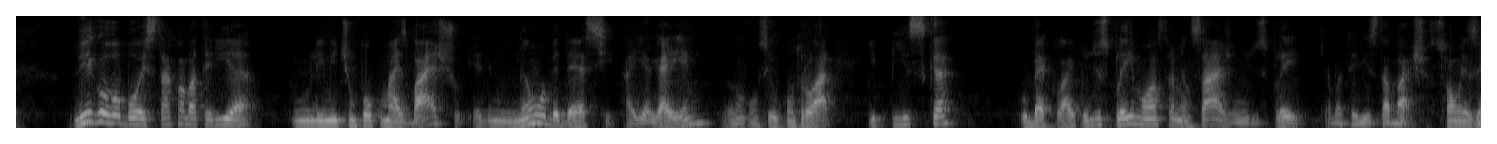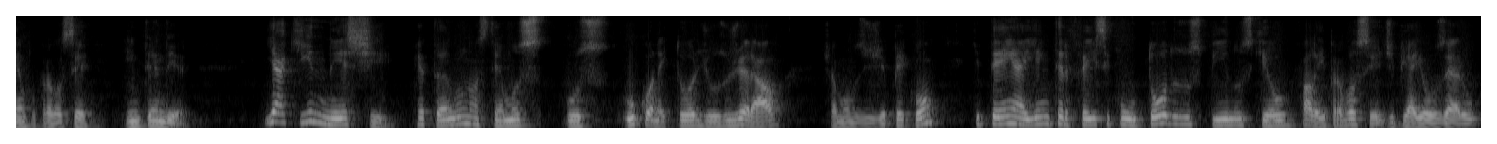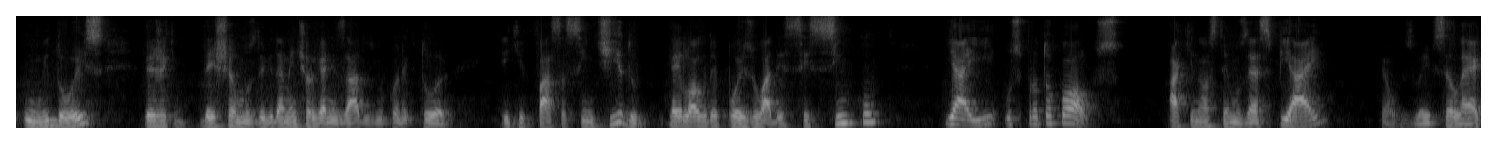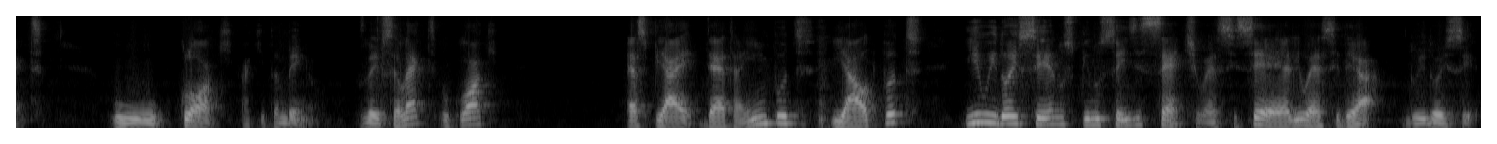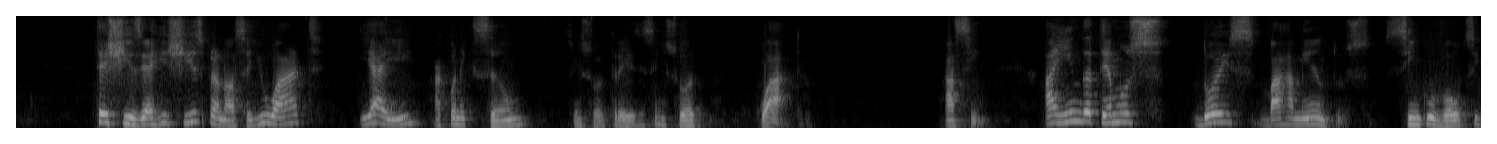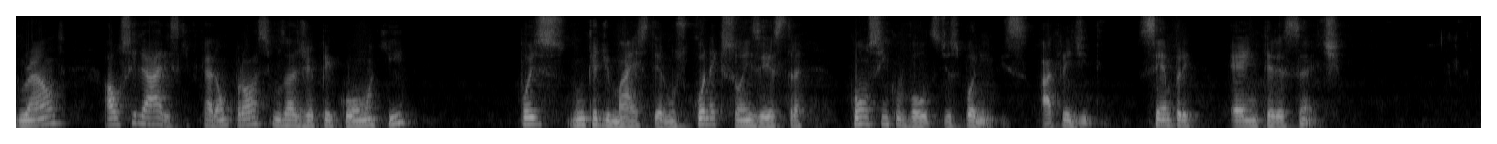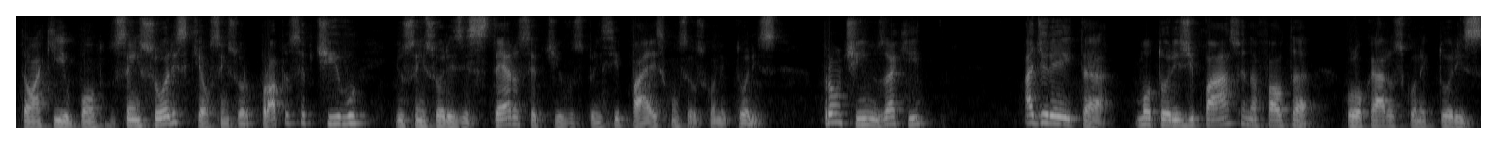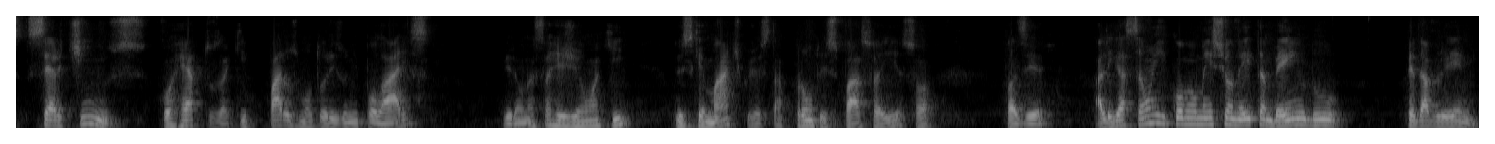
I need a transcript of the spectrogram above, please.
liga o robô, está com a bateria em um limite um pouco mais baixo, ele não obedece a IHM, eu não consigo controlar, e pisca o backlight do display e mostra a mensagem no display que a bateria está baixa. Só um exemplo para você entender. E aqui neste retângulo nós temos os, o conector de uso geral, chamamos de GPCOM, que tem aí a interface com todos os pinos que eu falei para você, de PIO 0, 1 e 2, Veja que deixamos devidamente organizados no conector e que faça sentido. E aí logo depois o ADC5 e aí os protocolos. Aqui nós temos SPI, que é o Slave Select, o Clock, aqui também, ó, Slave Select, o Clock, SPI Data Input e Output, e o I2C nos pinos 6 e 7, o SCL e o SDA do I2C. TX e RX para nossa UART e aí a conexão sensor 3 e sensor 4. assim. Ainda temos dois barramentos, 5 volts e ground, auxiliares, que ficarão próximos à GPCOM aqui, pois nunca é demais termos conexões extra com 5 volts disponíveis. Acreditem, sempre é interessante. Então aqui o ponto dos sensores, que é o sensor proprioceptivo e os sensores esteroceptivos principais com seus conectores prontinhos aqui. À direita, motores de passo, ainda falta colocar os conectores certinhos, corretos aqui para os motores unipolares. Virão nessa região aqui do esquemático, já está pronto o espaço aí, é só fazer a ligação e como eu mencionei também o do PWM,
